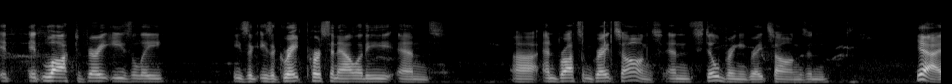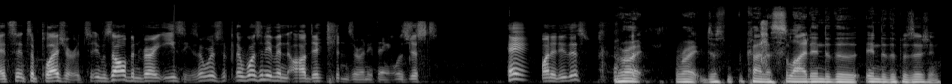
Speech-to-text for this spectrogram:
it it locked very easily. He's a he's a great personality and uh, and brought some great songs and still bringing great songs and yeah, it's it's a pleasure. It's it was all been very easy. There was there wasn't even auditions or anything. It was just hey, want to do this? right. Right. Just kind of slide into the into the position.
